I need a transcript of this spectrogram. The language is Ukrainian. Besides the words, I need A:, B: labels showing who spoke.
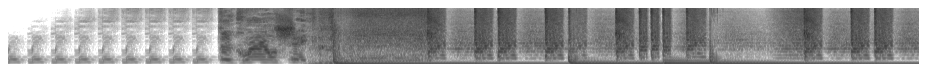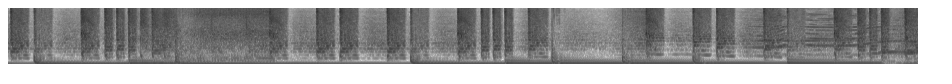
A: The ground shake.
